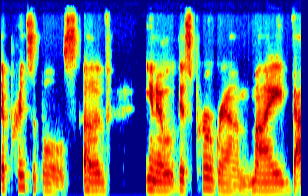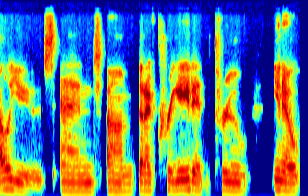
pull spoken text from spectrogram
the principles of you know this program my values and um, that i've created through you know,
